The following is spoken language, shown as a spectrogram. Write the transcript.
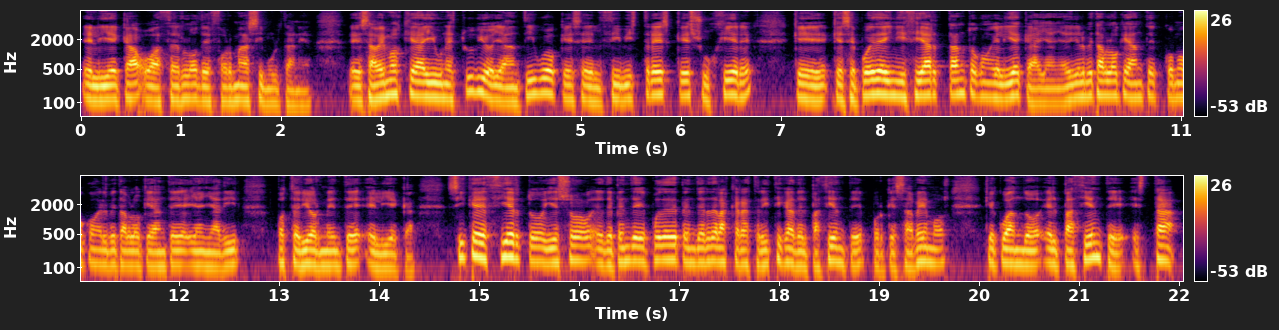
el IECA o hacerlo de forma simultánea. Eh, sabemos que hay un estudio ya antiguo que es el CIVIS 3 que sugiere que, que, se puede iniciar tanto con el IECA y añadir el beta bloqueante como con el beta bloqueante y añadir posteriormente el IECA. Sí que es cierto, y eso depende, puede depender de las características del paciente, porque sabemos que cuando el paciente está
